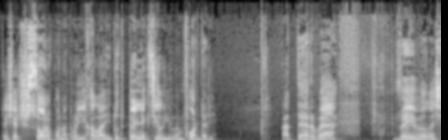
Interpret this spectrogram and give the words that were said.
тисяч 40 вона проїхала, і тут пильник цілий в Лемфордері. А ТРВ 微微的笑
